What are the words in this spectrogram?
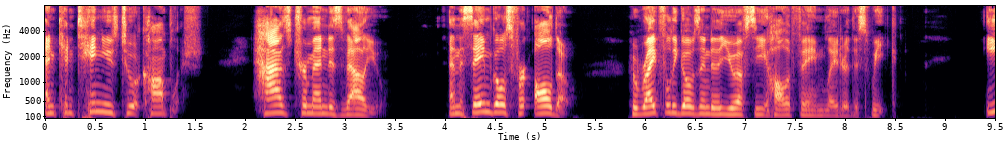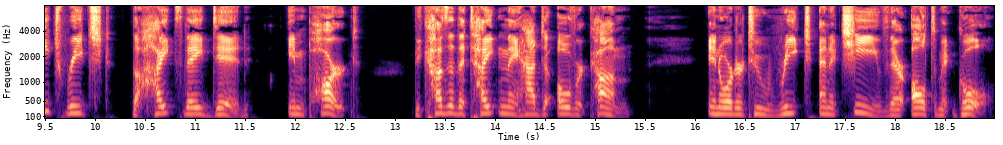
and continues to accomplish has tremendous value. And the same goes for Aldo, who rightfully goes into the UFC Hall of Fame later this week. Each reached the heights they did in part because of the titan they had to overcome in order to reach and achieve their ultimate goal.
